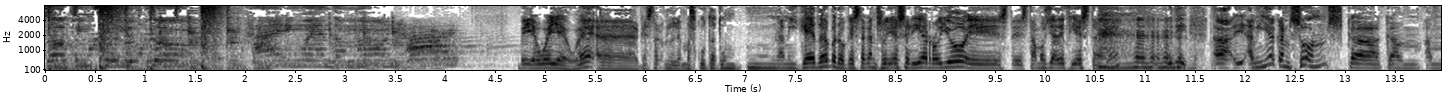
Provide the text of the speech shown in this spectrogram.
Talking to your bloom, Bé, ja ho veieu, eh? eh aquesta l'hem escoltat un, una miqueta, però aquesta cançó ja seria rollo eh, estamos ja de fiesta, eh? Vull dir, eh, a mi hi ha cançons que, que em, em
